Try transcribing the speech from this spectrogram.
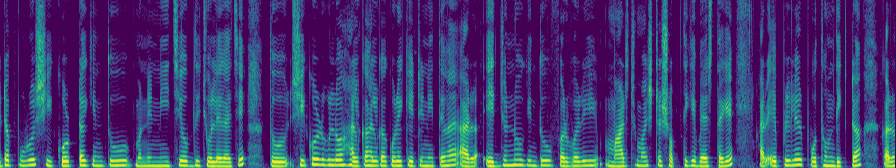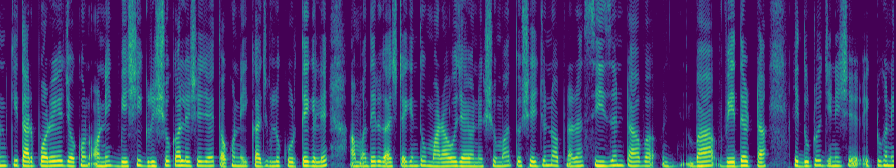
এটা পুরো শিকড়টা কিন্তু মানে নিচে অবধি চলে গেছে। তো শিকড়গুলো হালকা হালকা করে কেটে নিতে হয়, আর এর জন্যও কিন্তু ফেব্রুয়ারি, মার্চ মাসটা সব থেকে বেস্ট থাকে, আর এপ্রিলের প্রথম দিকটা। কারণ কি তারপরে যখন অনেক বেশি গ্রীষ্মকাল এসে যায়, তখন এই কাজগুলো করতে গেলে আমাদের গাছটা কিন্তু মারাও যায় অনেক সময়। তো সেই জন্য আপনারা সিজনটা বা ওয়েদারটা এই দুটো জিনিসের একটুখানি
